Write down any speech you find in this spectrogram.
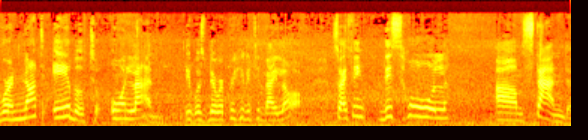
were not able to own land. it was, they were prohibited by law. So I think this whole um, stand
